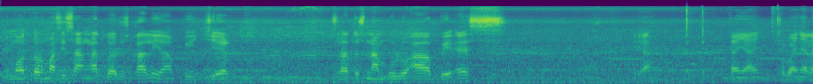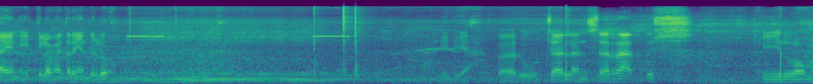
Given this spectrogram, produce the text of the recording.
Ini motor masih sangat baru sekali ya. PCX 160 ABS. Ya. Kita ya, coba nyalain kilometernya dulu. Baru jalan 100 km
